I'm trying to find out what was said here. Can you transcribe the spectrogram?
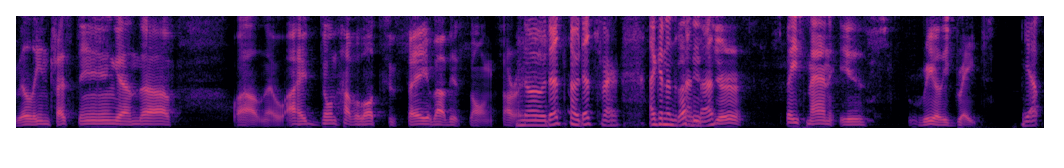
really interesting, and uh, well, no, I don't have a lot to say about this song. Sorry. No, that no, that's fair. I can but understand this that. year, Spaceman is really great. Yep.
